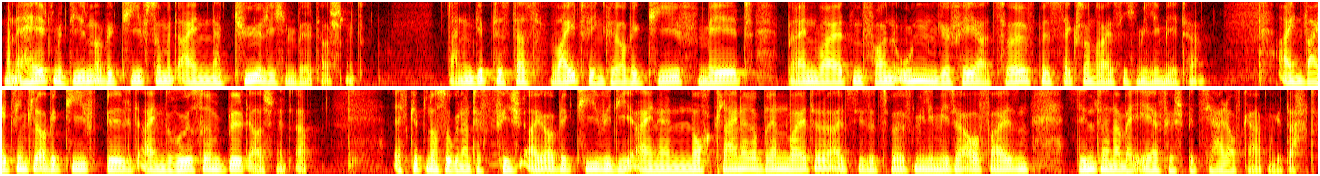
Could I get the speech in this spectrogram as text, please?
Man erhält mit diesem Objektiv somit einen natürlichen Bildausschnitt. Dann gibt es das Weitwinkelobjektiv mit Brennweiten von ungefähr 12 bis 36 mm. Ein Weitwinkelobjektiv bildet einen größeren Bildausschnitt ab. Es gibt noch sogenannte Fisheye-Objektive, die eine noch kleinere Brennweite als diese 12 mm aufweisen, sind dann aber eher für Spezialaufgaben gedacht.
